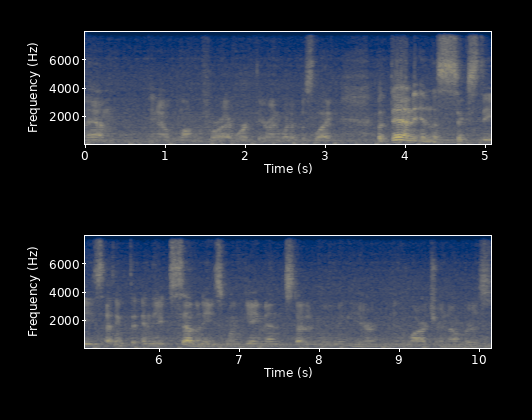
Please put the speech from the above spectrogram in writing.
them you know, long before I worked there and what it was like. But then in the 60s, I think the, in the 70s, when gay men started moving here in larger numbers,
